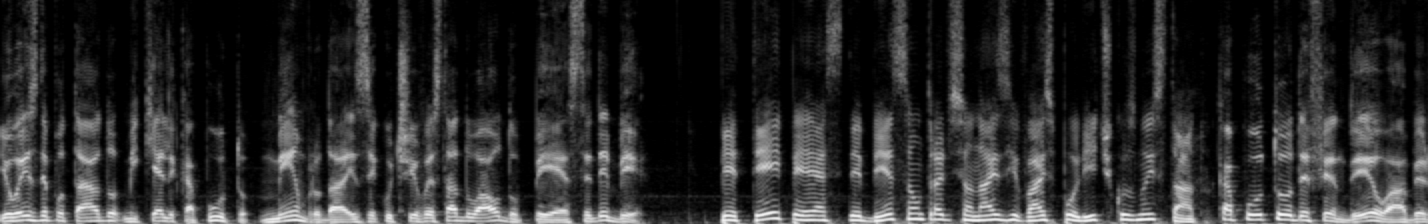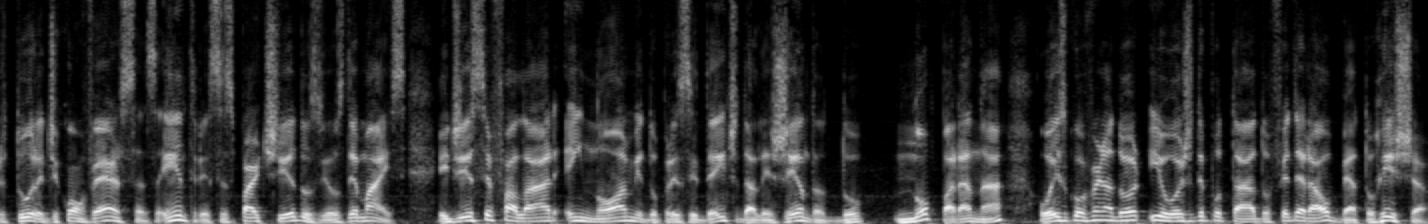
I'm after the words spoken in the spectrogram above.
e o ex-deputado Michele Caputo, membro da executiva estadual do PSDB. PT e PSDB são tradicionais rivais políticos no estado. Caputo defendeu a abertura de conversas entre esses partidos e os demais e disse falar em nome do presidente da legenda do no Paraná, o ex-governador e hoje deputado federal Beto Richa.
